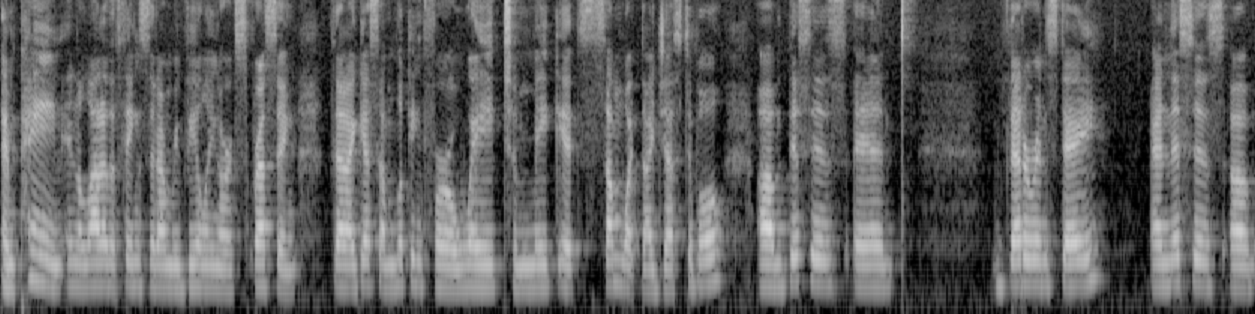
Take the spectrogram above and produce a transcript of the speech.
and pain in a lot of the things that I'm revealing or expressing that I guess I'm looking for a way to make it somewhat digestible. Um, this is a Veterans Day, and this is um,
